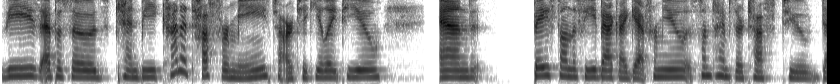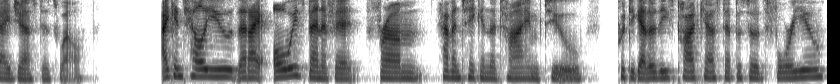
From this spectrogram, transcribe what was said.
These episodes can be kind of tough for me to articulate to you. And based on the feedback I get from you, sometimes they're tough to digest as well. I can tell you that I always benefit from having taken the time to put together these podcast episodes for you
